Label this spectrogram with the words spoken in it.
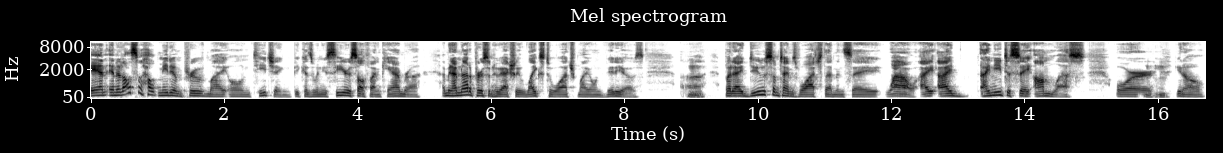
and and it also helped me to improve my own teaching because when you see yourself on camera I mean, I'm not a person who actually likes to watch my own videos, uh, mm. but I do sometimes watch them and say, "Wow, I I I need to say um less," or mm-hmm. you know,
